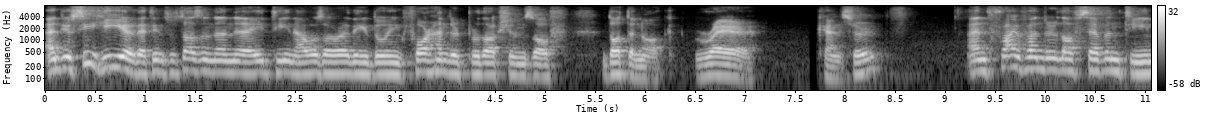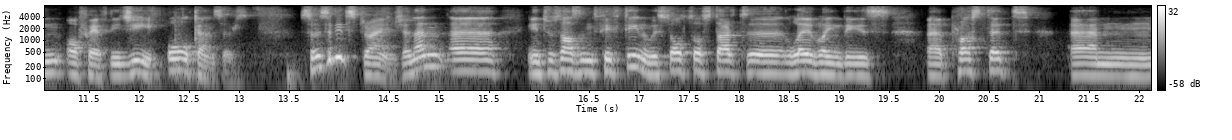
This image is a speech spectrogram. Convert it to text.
And you see here that in 2018, I was already doing 400 productions of Dotanoc, rare cancer, and 500 of 17 of FDG, all cancers. So it's a bit strange. And then uh, in 2015, we also start uh, labeling these uh, prostate, um,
